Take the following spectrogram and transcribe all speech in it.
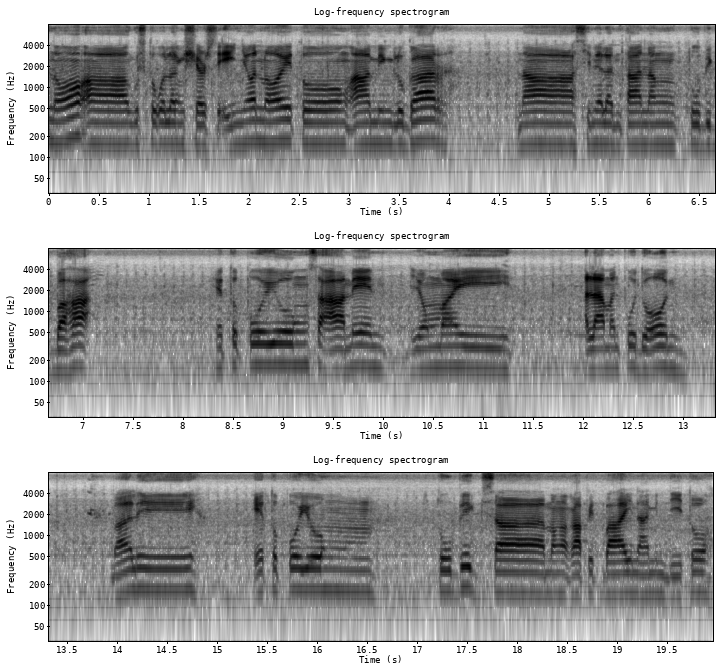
No, ah, gusto ko lang i-share sa inyo no itong aming lugar na sinalanta ng tubig baha. Ito po yung sa amin, yung may alaman po doon. Bali, ito po yung tubig sa mga kapitbahay namin dito.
